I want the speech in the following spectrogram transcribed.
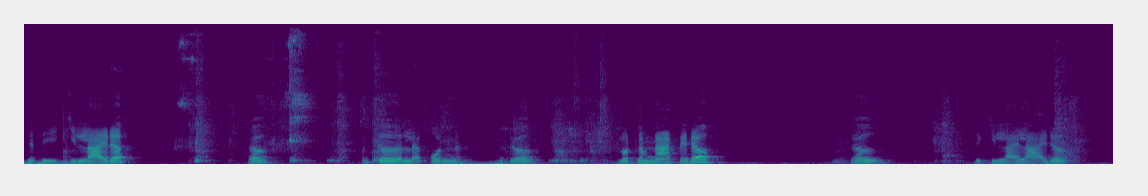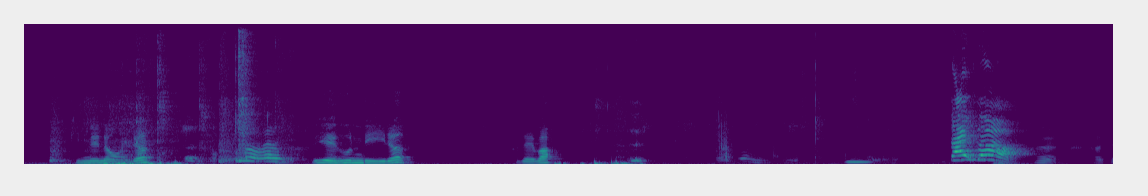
อย่าตีกินหลายเด้อเด้อมันเกินแหละคนน่ะ เด้อลดน้ำหนักเลยเด้อเด้ออย่ากินหลายหลายๆเด้อกินน้อยๆเด้อแล้วอย่าหุ่นดีเด้อเข้าใจปะได้บ่เออเข้าใจ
